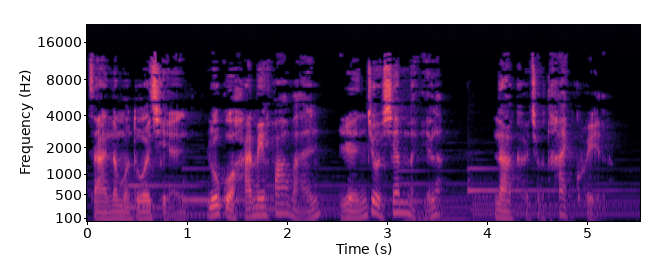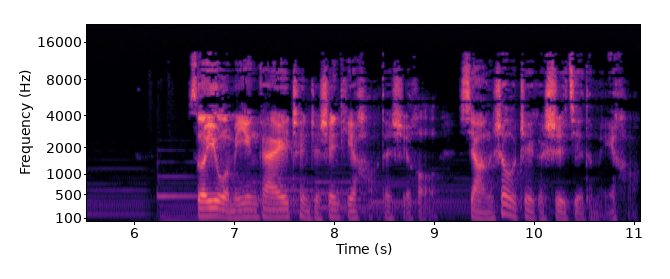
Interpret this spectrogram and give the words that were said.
攒那么多钱，如果还没花完，人就先没了，那可就太亏了。所以，我们应该趁着身体好的时候，享受这个世界的美好。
